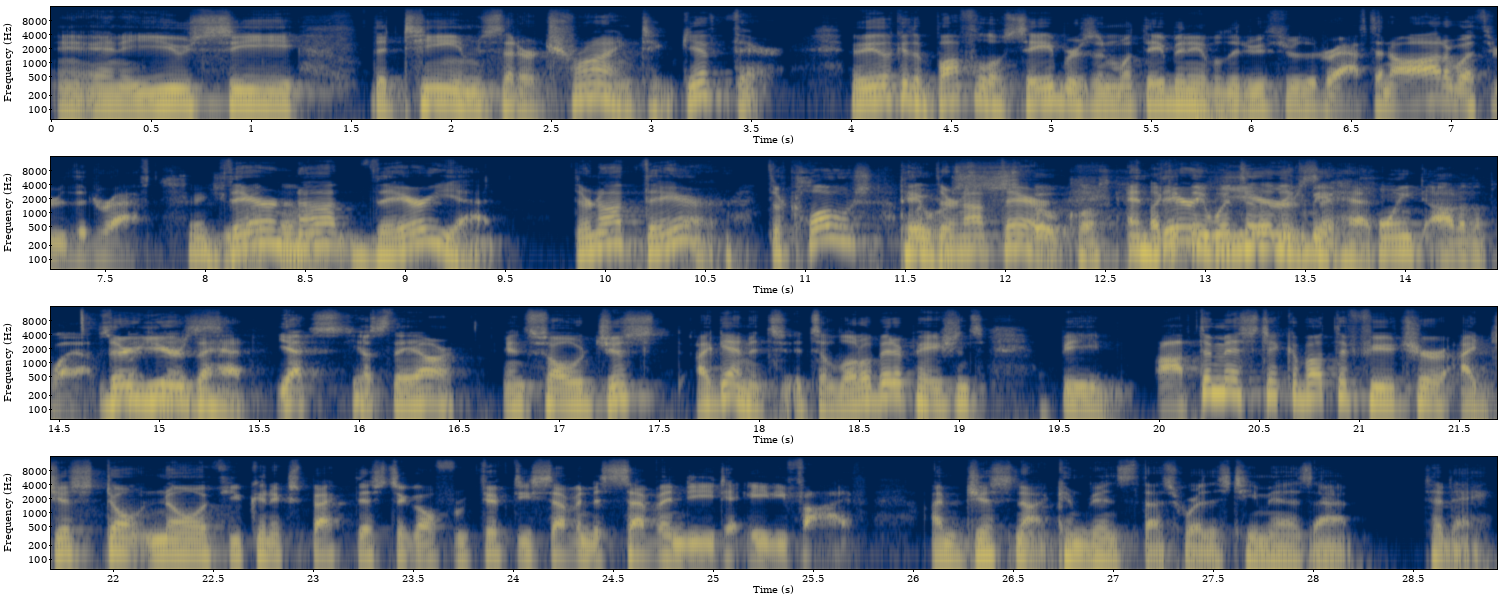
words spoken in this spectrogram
And, and you see the teams that are trying to get there. If you look at the Buffalo Sabres and what they've been able to do through the draft, and Ottawa through the draft, they're not there yet. They're not there. They're close, They but they're not there. so close. And like they're if they went there, they years could be ahead. a point out of the playoffs. They're years yes. ahead. Yes, yes, they are. And so just again, it's it's a little bit of patience. Be optimistic about the future. I just don't know if you can expect this to go from 57 to 70 to 85. I'm just not convinced that's where this team is at today.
